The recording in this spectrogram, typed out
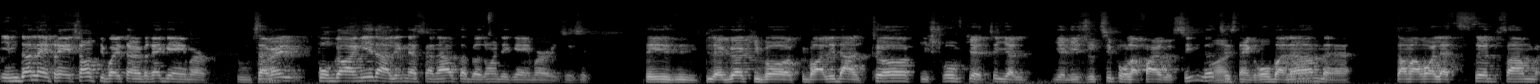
il me donne l'impression qu'il va être un vrai gamer. Vous savez, pour gagner dans la Ligue nationale, tu as besoin des gamers. C'est le gars qui va, qui va aller dans le tas, puis je trouve que il y a, y a les outils pour le faire aussi. C'est un gros bonhomme. Euh, il semble avoir l'attitude, il semble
